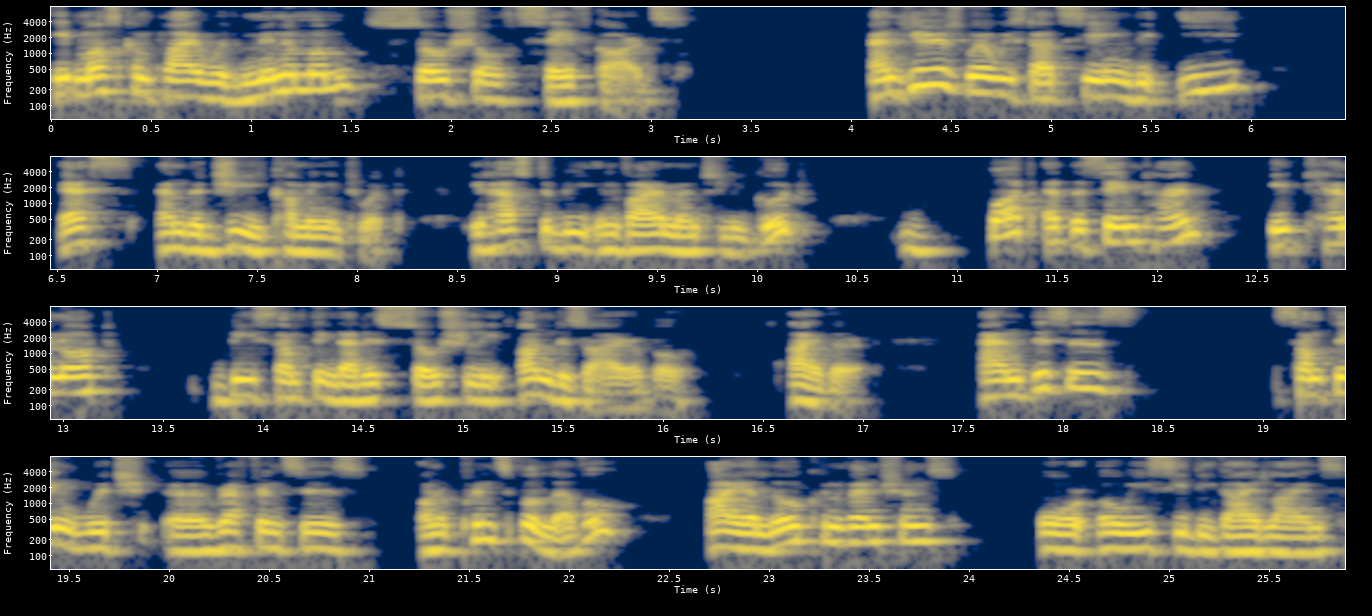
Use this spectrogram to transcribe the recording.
it must comply with minimum social safeguards. And here's where we start seeing the E, S, and the G coming into it. It has to be environmentally good, but at the same time, it cannot be something that is socially undesirable either. And this is something which uh, references on a principle level ILO conventions or OECD guidelines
